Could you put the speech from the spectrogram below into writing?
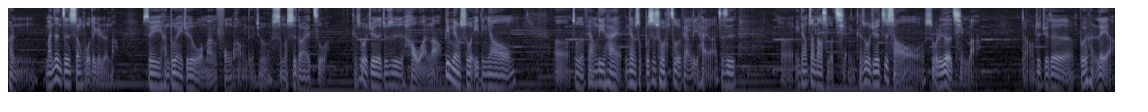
很蛮认真生活的一个人啊，所以很多人也觉得我蛮疯狂的，就什么事都爱做。可是我觉得就是好玩啦，并没有说一定要呃做的非常厉害，应该说不是说做的非常厉害啦，就是呃一定要赚到什么钱。可是我觉得至少是我的热情吧。我就觉得不会很累啊，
